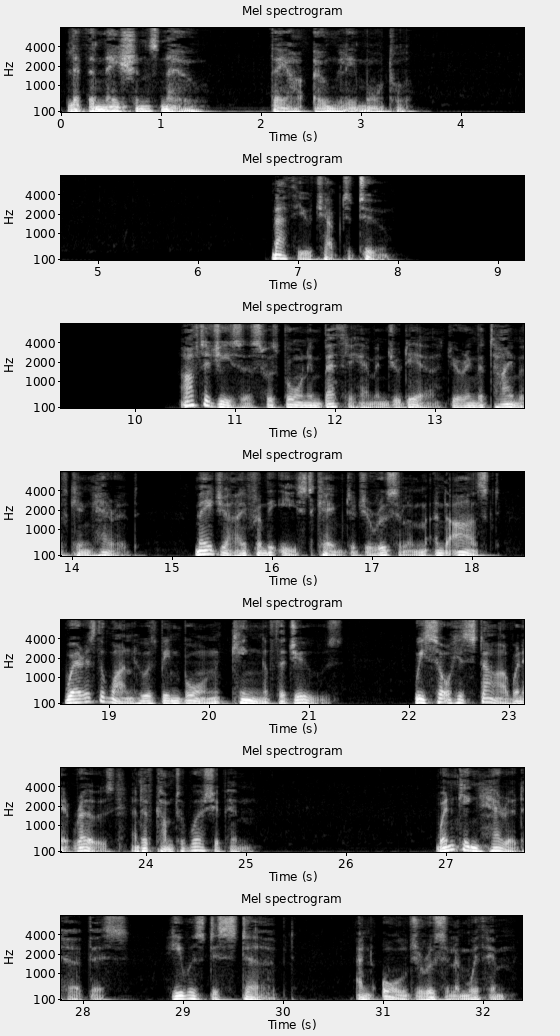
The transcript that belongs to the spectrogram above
Let the nations know they are only mortal. Matthew chapter 2 After Jesus was born in Bethlehem in Judea during the time of King Herod, Magi from the east came to Jerusalem and asked, Where is the one who has been born King of the Jews? We saw his star when it rose and have come to worship him. When King Herod heard this, he was disturbed, and all Jerusalem with him.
